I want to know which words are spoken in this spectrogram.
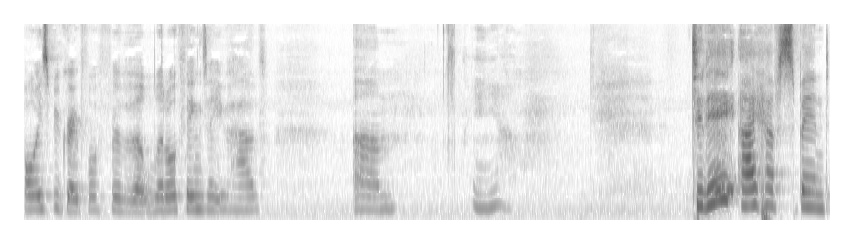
always be grateful for the little things that you have. Um, and yeah. Today I have spent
